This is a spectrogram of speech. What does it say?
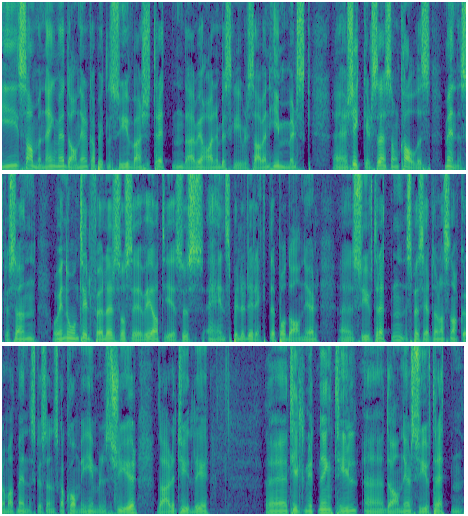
i sammenheng med Daniel kapittel 7 vers 13, der vi har en beskrivelse av en himmelsk eh, skikkelse som kalles menneskesønnen. Og i noen tilfeller så ser vi at Jesus henspiller direkte på Daniel eh, 7,13, spesielt når han snakker om at menneskesønnen skal komme i himmelens skyer. Da er det tydelig eh, tilknytning til eh, Daniel 7, 13.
